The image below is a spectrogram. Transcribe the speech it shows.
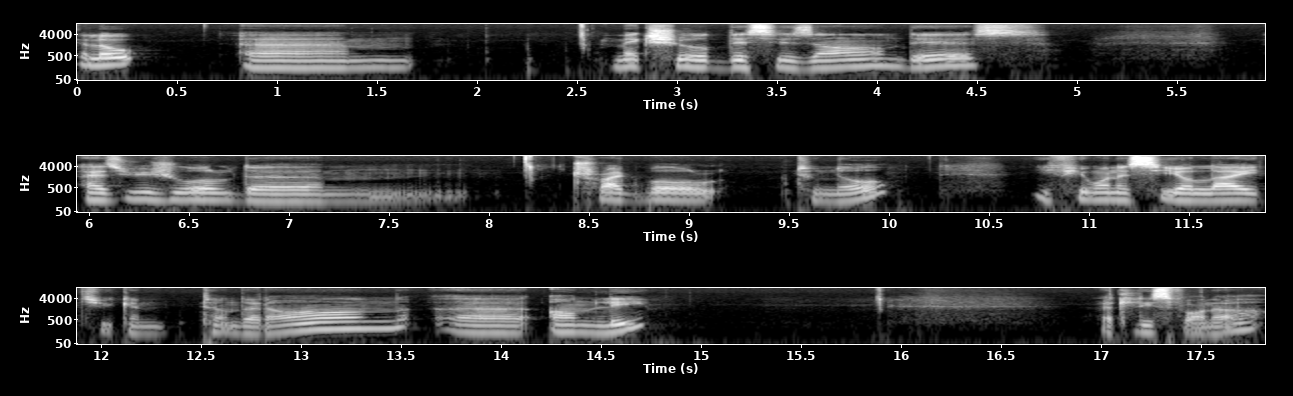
Hello. Um, make sure this is on this. As usual, the um, trackball to know. If you want to see your light, you can turn that on uh, only, at least for now.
